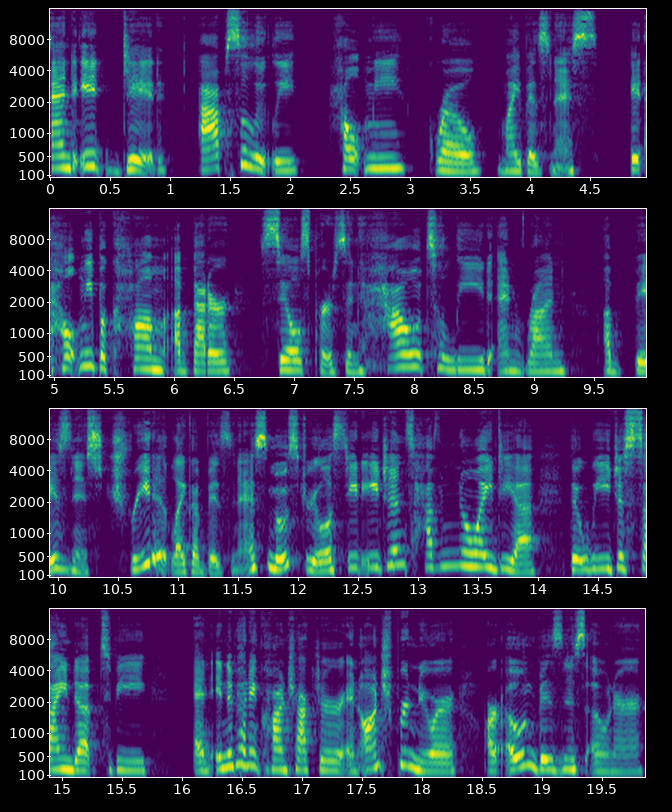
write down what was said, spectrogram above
And it did absolutely help me grow my business. It helped me become a better salesperson, how to lead and run a business, treat it like a business. Most real estate agents have no idea that we just signed up to be an independent contractor, an entrepreneur, our own business owner,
